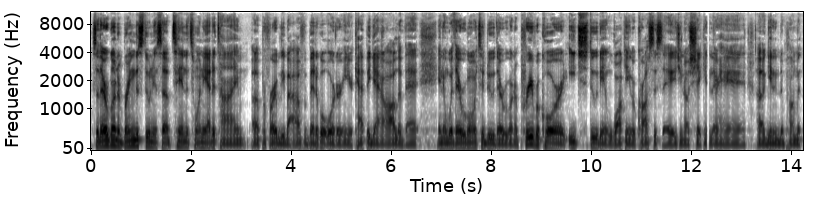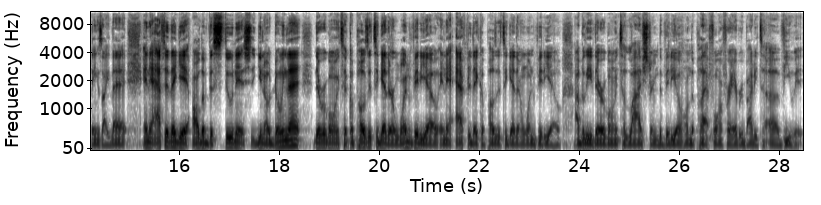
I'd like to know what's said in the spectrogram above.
So they were going to bring the students up 10 to 20 at a time, uh, preferably by alphabetical order in your cap and gown, all of that. And then what they were going to do, they were going to pre-record each student walking across the stage, you know, shaking their hand, uh, getting diploma, things like that. And then after they get all of the students, you know, doing that, they were going to compose it together in one video. And then after they compose it together in one video, I believe they were going to live stream the video on the platform for everybody to uh, view it.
